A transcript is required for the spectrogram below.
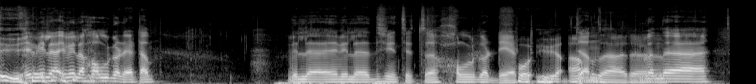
jeg ville, jeg ville halvgardert den. Ville, jeg ville definitivt eh, halvgardert HU, ja, den. men det er eh, Men uh,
